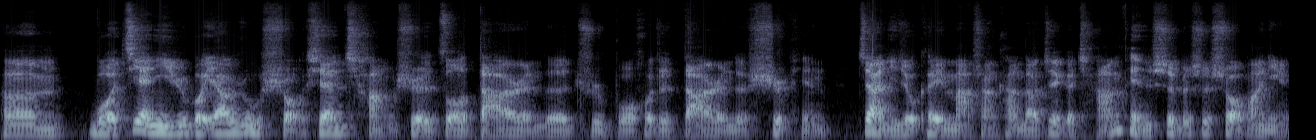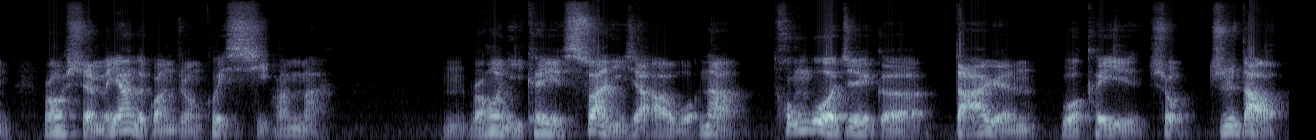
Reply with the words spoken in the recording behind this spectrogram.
嗯，我建议如果要入手，先尝试做达人的直播或者达人的视频，这样你就可以马上看到这个产品是不是受欢迎，然后什么样的观众会喜欢买。嗯，然后你可以算一下啊，我那通过这个达人，我可以受知道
